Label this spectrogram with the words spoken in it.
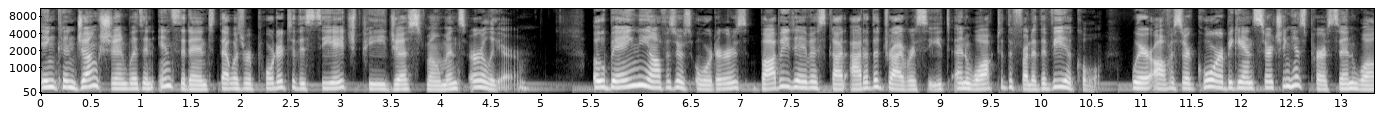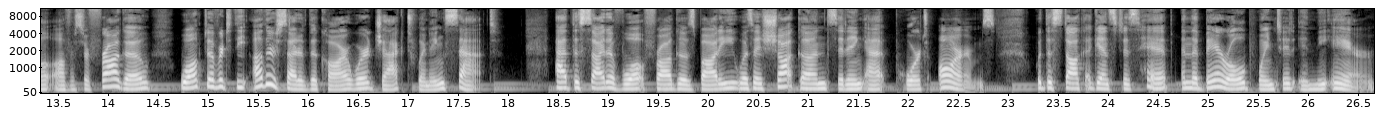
in conjunction with an incident that was reported to the CHP just moments earlier. Obeying the officer's orders, Bobby Davis got out of the driver's seat and walked to the front of the vehicle, where Officer Gore began searching his person while Officer Frago walked over to the other side of the car where Jack Twining sat. At the side of Walt Frago's body was a shotgun sitting at port arms, with the stock against his hip and the barrel pointed in the air.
